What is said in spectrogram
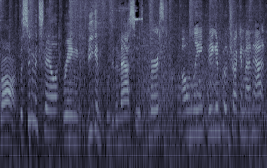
god. The Cinnamon Snail bring vegan food to the masses. First, only vegan food truck in Manhattan.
